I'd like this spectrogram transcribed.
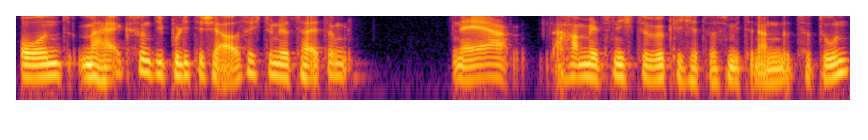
Und Marx und die politische Ausrichtung der Zeitung, naja, haben jetzt nicht so wirklich etwas miteinander zu tun.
